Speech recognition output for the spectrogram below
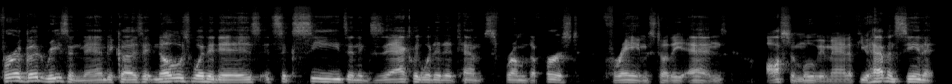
for a good reason man because it knows what it is. It succeeds in exactly what it attempts from the first frames to the end. Awesome movie man. If you haven't seen it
